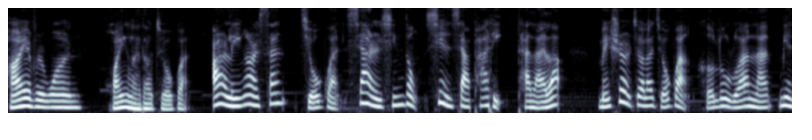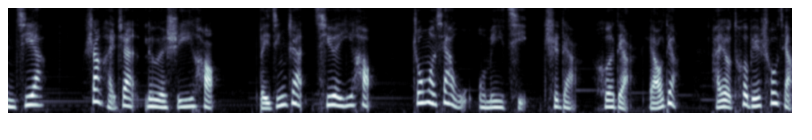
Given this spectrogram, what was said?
Hi everyone，欢迎来到酒馆。二零二三酒馆夏日心动线下 party 它来了，没事儿就来酒馆和露露安澜面基啊！上海站六月十一号，北京站七月一号，周末下午我们一起吃点儿、喝点儿、聊点儿，还有特别抽奖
